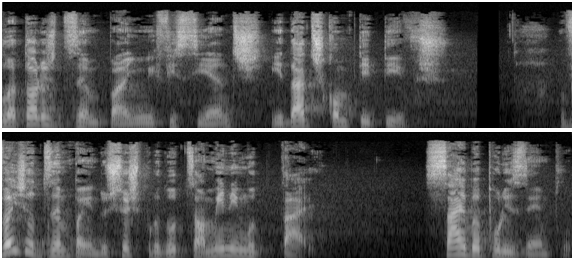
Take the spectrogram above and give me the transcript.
relatórios de desempenho eficientes e dados competitivos. Veja o desempenho dos seus produtos ao mínimo detalhe. Saiba, por exemplo,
